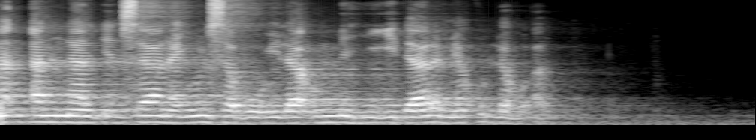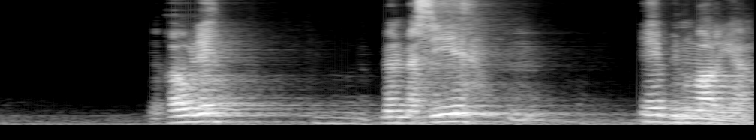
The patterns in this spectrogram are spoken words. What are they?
أن الإنسان ينسب إلى أمه إذا لم يكن له أب. بقوله ما المسيح ابن مريم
